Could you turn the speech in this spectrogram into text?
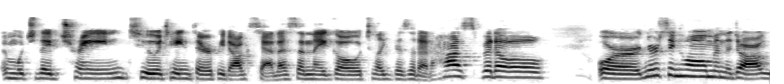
in which they've trained to attain therapy dog status and they go to like visit at a hospital or nursing home and the dog,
